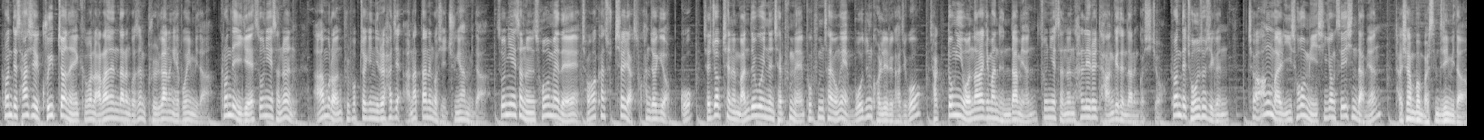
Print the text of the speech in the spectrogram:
그런데 사실 구입 전에 그걸 알아낸다는 것은 불가능해 보입니다. 그런데 이게 소니에서는 아무런 불법적인 일을 하지 않았다는 것이 중요합니다. 소니에서는 소음에 대해 정확한 수치를 약속한 적이 없고 제조업체는 만들고 있는 제품의 부품 사용에 모든 권리를 가지고 작동이 원활하게만 된다면 소니에서는 할 일을 다 하게 된다는 것이죠. 그런데 좋은 소식은 정말 이 소음이 신경 쓰이신다면 다시 한번 말씀드립니다.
